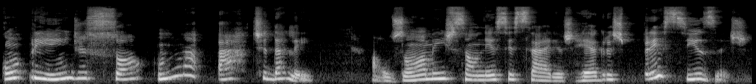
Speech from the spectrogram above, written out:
compreende só uma parte da lei. Aos homens são necessárias regras precisas.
